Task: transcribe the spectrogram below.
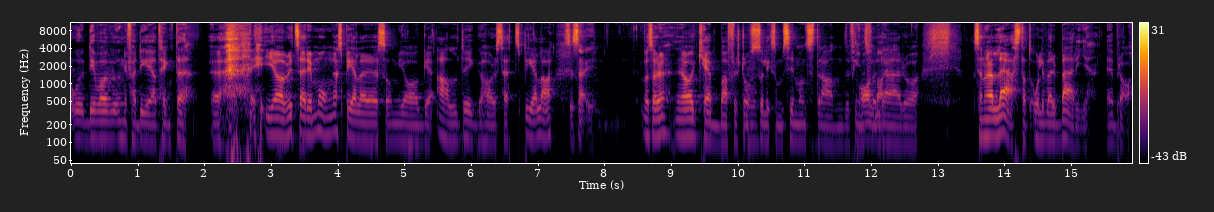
och det var ungefär det jag tänkte. I övrigt så är det många spelare som jag aldrig har sett spela. Säg. Vad sa du? Ja, Kebba förstås mm. och liksom Simon Strand finns Alvar. väl där. Och... Sen har jag läst att Oliver Berg är bra.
